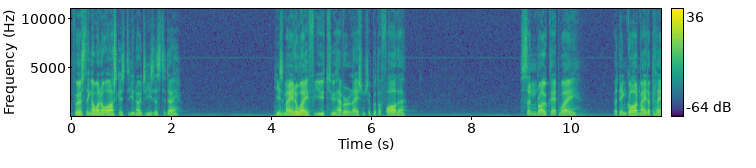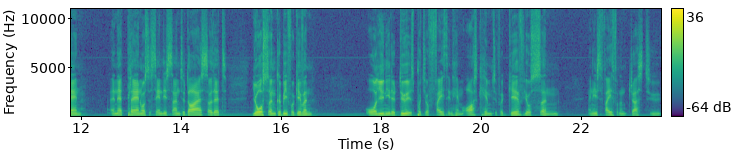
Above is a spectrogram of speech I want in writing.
First thing I want to ask is Do you know Jesus today? He's made a way for you to have a relationship with the Father. Sin broke that way, but then God made a plan, and that plan was to send His Son to die so that your sin could be forgiven. All you need to do is put your faith in Him, ask Him to forgive your sin, and He's faithful and just to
